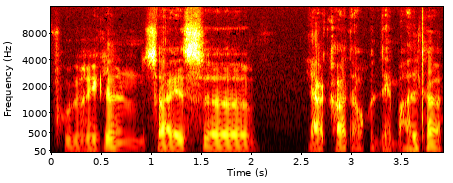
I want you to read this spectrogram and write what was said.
früh regeln, sei es äh, ja gerade auch in dem Alter,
